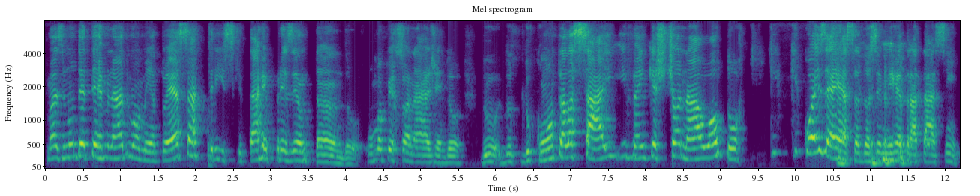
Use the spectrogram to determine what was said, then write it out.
mas num determinado momento, essa atriz que está representando uma personagem do, do, do, do, conto, ela sai e vem questionar o autor. Que, que coisa é essa de você me retratar assim?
